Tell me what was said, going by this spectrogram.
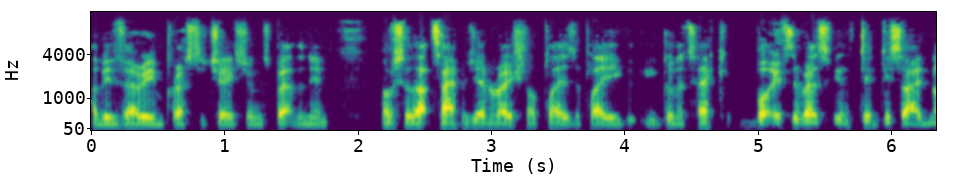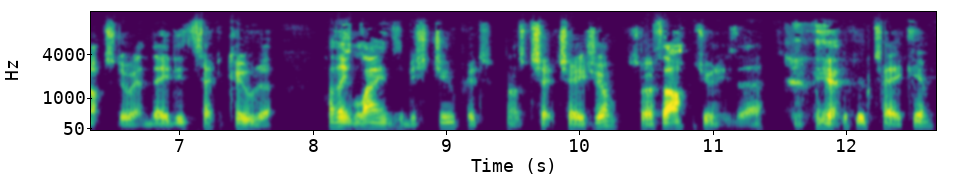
I'd be very impressed if Chase Young's better than him. Obviously, that type of generational player is a player you're going to take. But if the Redskins did decide not to do it and they did take Okudah, I think Lions would be stupid not to Chase Young. So if that opportunity's there, yeah, they could take him.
